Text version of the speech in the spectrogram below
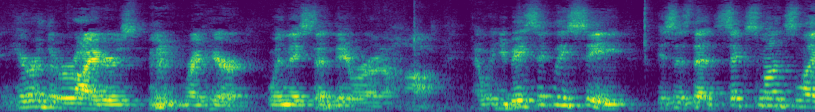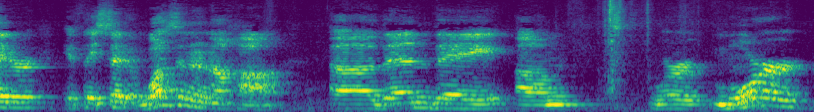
and here are the writers right here when they said they were on a hop. And what you basically see is, is that six months later, if they said it wasn't an aha, uh, then they um, were more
